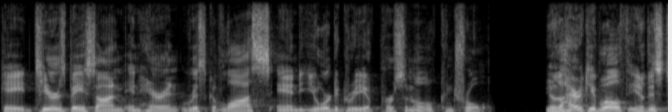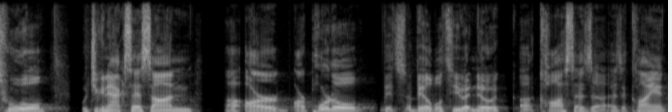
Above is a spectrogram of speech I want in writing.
Okay, tiers based on inherent risk of loss and your degree of personal control. You know, the hierarchy of wealth, you know, this tool, which you can access on uh, our, our portal that's available to you at no uh, cost as a, as a client,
